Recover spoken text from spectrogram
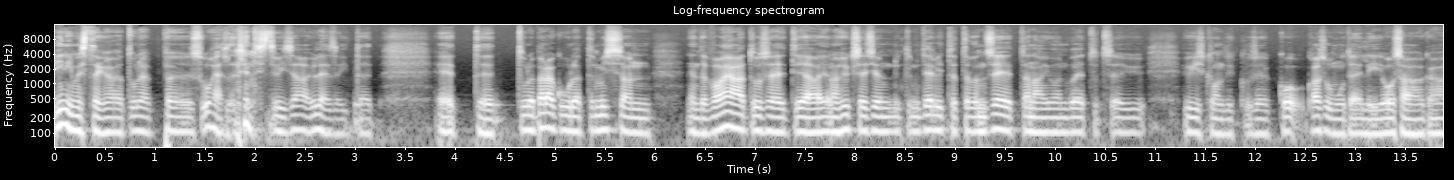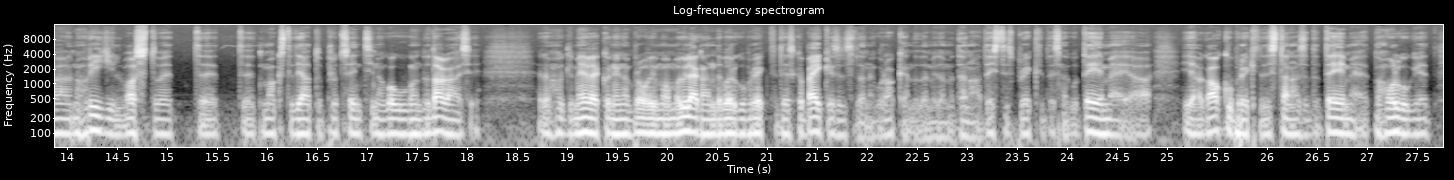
inimestega tuleb suhelda, nendest ju ei saa üle sõita, et et, et tuleb ära kuulata, mis on nende vajadused ja, ja noh, üks asi on, ütleme, tervitatav on see, et täna ju on võetud see ühiskondliku see kasumudeli osa ka noh, riigil vastu, et, et, et maksta teatud protsent sinna kogukonda tagasi noh, ütleme Eveconina proovime oma ülekandevõrgu projektides ka päikesel seda nagu rakendada, mida me täna teistes projektides nagu teeme ja ja ka akuprojektides täna seda teeme, et noh, olgugi et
